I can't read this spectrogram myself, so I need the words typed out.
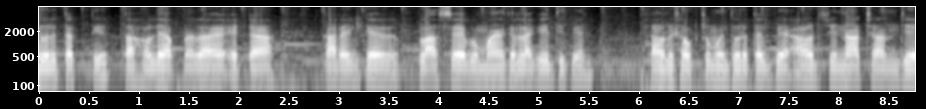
ধরে থাকতে, তাহলে আপনারা এটা কারেন্টের প্লাসে এবং মাইনাসে লাগিয়ে দিবেন। তাহলে সবসময় ধরে থাকবে। আর যদি না চান যে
